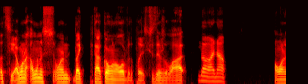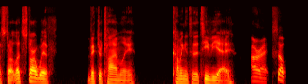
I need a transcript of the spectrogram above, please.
let's see. I want to I want to like without going all over the place because there's a lot. no i know I want to start. Let's start with Victor Timely coming into the TVA. all right so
